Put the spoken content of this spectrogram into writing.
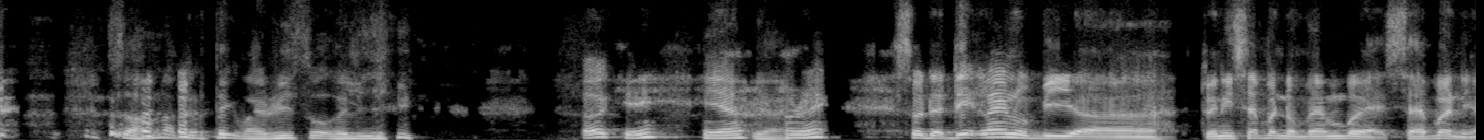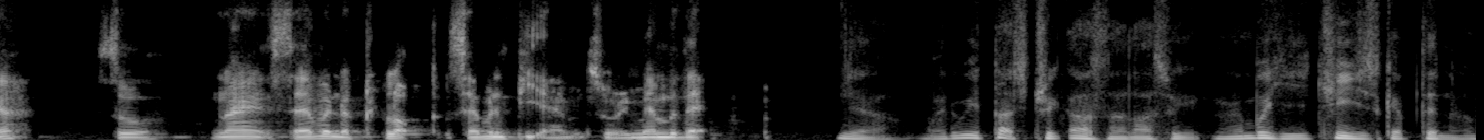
so I'm not gonna take my risk so early. Okay, yeah, Yeah. all right. So the deadline will be uh 27 November at seven. Yeah, so nine seven o'clock, seven p.m. So remember that. yeah. By the way, Taj trick us uh, last week. Remember he changed his captain. Uh.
